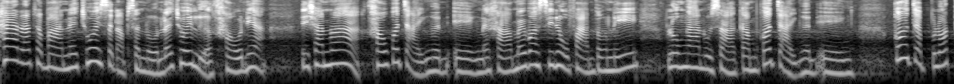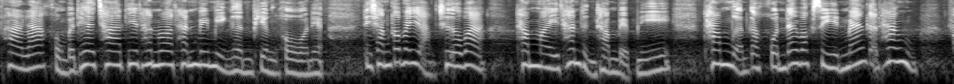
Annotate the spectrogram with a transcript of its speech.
ถ้ารัฐบาลเนี่ยช่วยสนับสนุนและช่วยเหลือเขาเนี่ย ดิฉันว่าเขาก็จ่ายเงินเองนะคะ ไม่ว่าซิโนฟาร์มตรงนี้ โรงงานอุตสาหกรรมก็จ่ายเงินเอง ก็จะลดภาระของประเทศชาติที่ท่านว่าท่านไม่มีเงินเพียงพอเนี่ย ดิฉันก็ไม่อยากเชื่อว่าทำไมท่านถึงทำแบบนี้ทำเหมือนกับคนได้วัคซีน แม้กระทั่งไฟ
